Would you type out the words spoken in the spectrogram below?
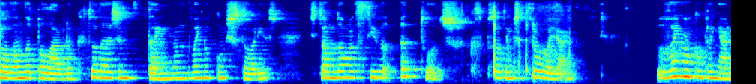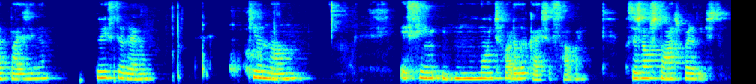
que é o dom da palavra que toda a gente tem, não me venham com histórias, isto é um dom acessível a todos, que só temos que trabalhar. Venham acompanhar a página do Instagram, que o nome é assim muito fora da caixa, sabem? Vocês não estão à espera disto.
